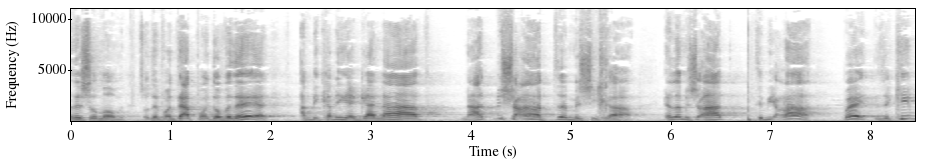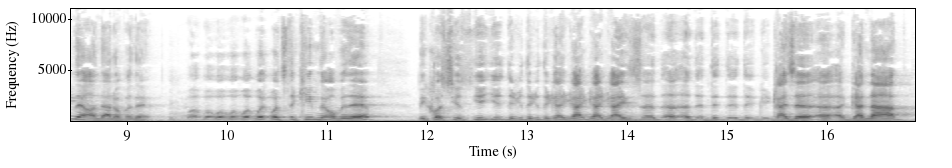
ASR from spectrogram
initial moment. So therefore, at that point over there, I'm becoming a ganav, not mishat uh, mishicha, ela mishat tibi'ah. Wait, there's a kim there on that over there. What, what, what, what, what's the kim there over there? Because you, you, you, the, the, the guy, guy, guy's uh, uh, the, the, the guy's a, a, ganav.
